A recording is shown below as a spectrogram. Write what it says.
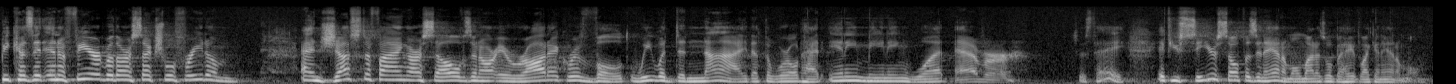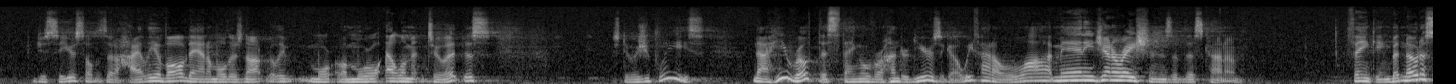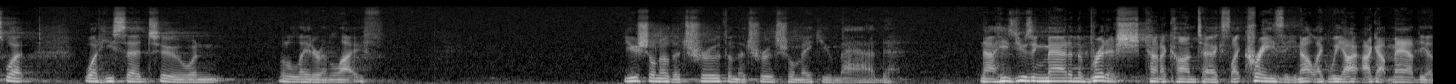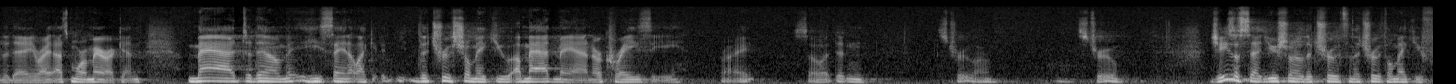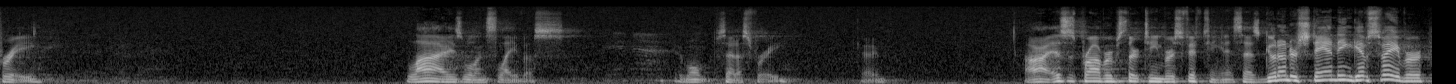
Because it interfered with our sexual freedom and justifying ourselves in our erotic revolt, we would deny that the world had any meaning whatever. Just, hey, if you see yourself as an animal, might as well behave like an animal. If you see yourself as a highly evolved animal, there's not really more, a moral element to it. Just, just do as you please. Now, he wrote this thing over 100 years ago. We've had a lot, many generations of this kind of thinking. But notice what, what he said, too, and a little later in life. You shall know the truth, and the truth shall make you mad. Now, he's using mad in the British kind of context, like crazy, not like we, I, I, got mad the other day, right? That's more American. Mad to them, he's saying it like the truth shall make you a madman or crazy, right? So it didn't, it's true, huh? It's true. Jesus said, You shall know the truth, and the truth will make you free. Lies will enslave us. It won't set us free. Okay. All right, this is Proverbs 13, verse 15. It says, Good understanding gives favor,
